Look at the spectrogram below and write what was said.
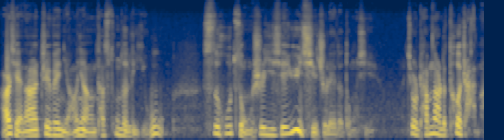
而且呢，这位娘娘她送的礼物，似乎总是一些玉器之类的东西，就是他们那儿的特产嘛。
